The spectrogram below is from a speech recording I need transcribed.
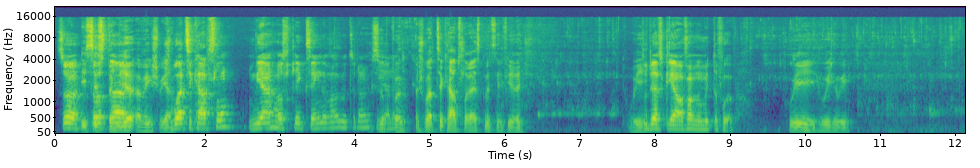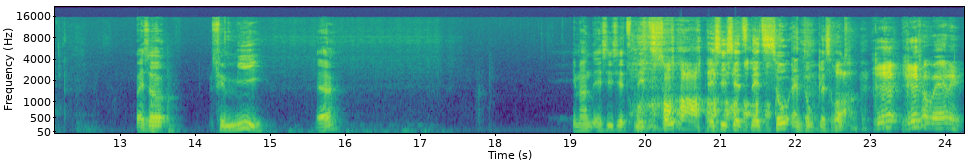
So, ist es bei du mir ein wenig schwer. Schwarze Kapsel. Mehr hast du nicht gesehen davon, Gott sei Dank. Super. Eine schwarze Kapsel reißt mir jetzt nicht viel. Du Hui, darfst gleich anfangen mit der Farbe. hui, hui, hui. Also, für mich, ja, ich meine, es ist jetzt nicht so, es ist jetzt nicht so ein dunkles Rot. Riech einmal rein.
